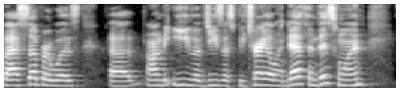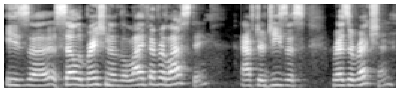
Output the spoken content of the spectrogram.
Last Supper was uh, on the eve of Jesus' betrayal and death, and this one is uh, a celebration of the life everlasting after Jesus' resurrection.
